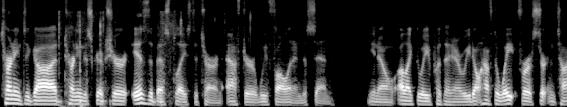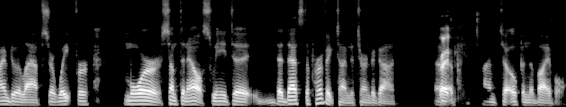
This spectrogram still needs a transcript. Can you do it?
turning to God, turning to scripture is the best place to turn after we've fallen into sin. You know, I like the way you put that here. We don't have to wait for a certain time to elapse or wait for more something else. We need to that that's the perfect time to turn to God. Uh, right. Time to open the Bible.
